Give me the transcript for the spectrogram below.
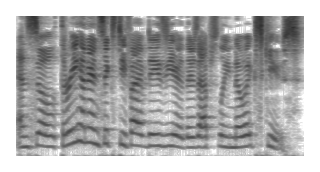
And so 365 days a year, there's absolutely no excuse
